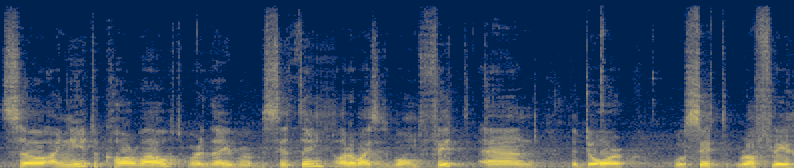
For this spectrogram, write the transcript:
So I need to carve out where they will be sitting. Otherwise it won't fit. And the door will sit roughly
